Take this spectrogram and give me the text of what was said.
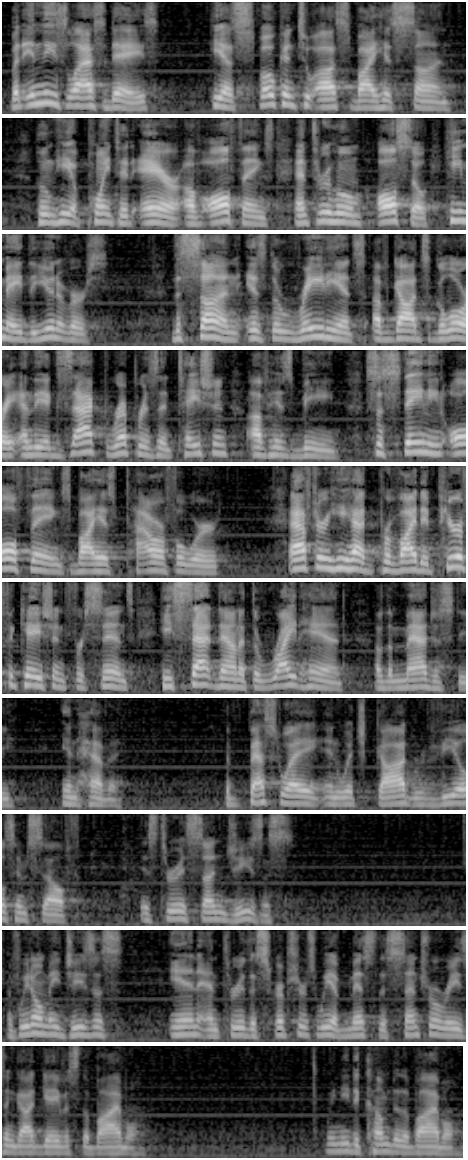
But in these last days, he has spoken to us by his Son, whom he appointed heir of all things, and through whom also he made the universe. The Son is the radiance of God's glory and the exact representation of his being, sustaining all things by his powerful word. After he had provided purification for sins, he sat down at the right hand of the majesty in heaven. The best way in which God reveals himself is through his son Jesus. If we don't meet Jesus in and through the scriptures, we have missed the central reason God gave us the Bible. We need to come to the Bible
